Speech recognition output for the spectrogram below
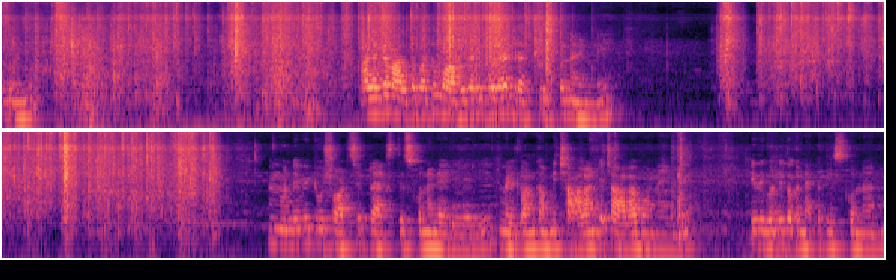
ఇదండి అలాగే వాళ్ళతో పాటు బాబు గారికి కూడా డ్రెస్ తీసుకున్నానండి ఉండేవి టూ షార్ట్స్ ట్రాక్స్ తీసుకున్నాను డైలీ మిల్టోన్ మిల్టాన్ కంపెనీ చాలా అంటే చాలా బాగున్నాయండి. ఇదిగోండి ఇది ఒక నెక్ తీసుకున్నాను.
